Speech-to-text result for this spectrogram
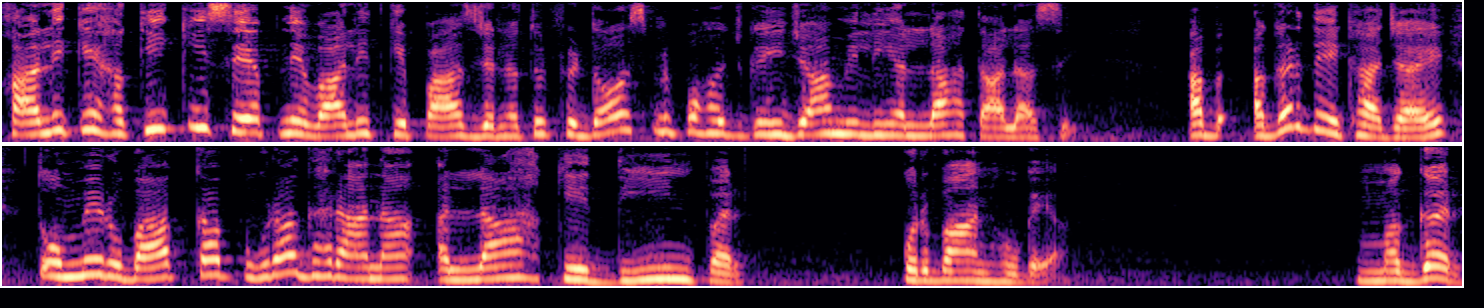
खाली के हकीकी से अपने वालिद के पास जन्नतफिरदौस में पहुँच गई जा मिली अल्लाह ताला से। अब अगर देखा जाए तो उम्मे रुबाब का पूरा घराना अल्लाह के दीन पर कुर्बान हो गया। मगर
